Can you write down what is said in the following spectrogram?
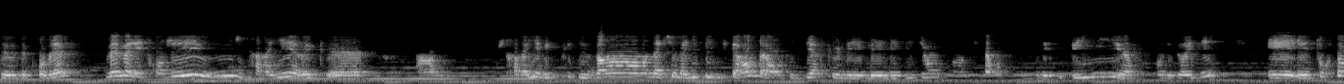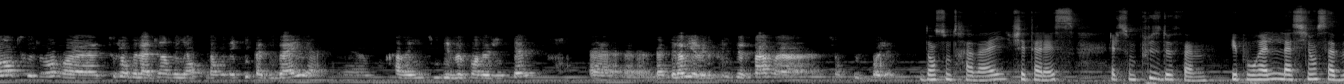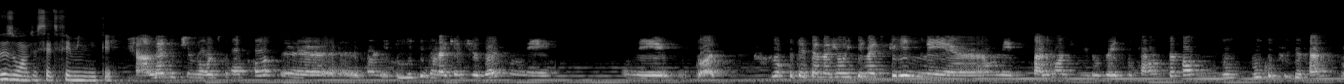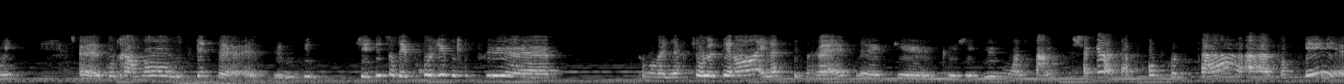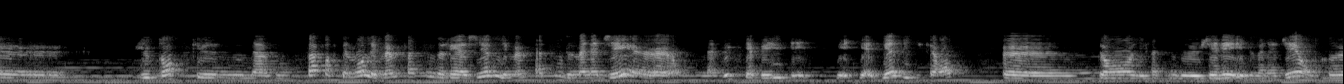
de, de, problème. Même à l'étranger où j'ai travaillé avec, euh, je travaillais avec plus de 20 nationalités différentes. Alors on peut dire que les, les, visions sont différentes des pays, en fonction des origines. Et, pourtant, toujours, euh, toujours de la bienveillance. Dans mon équipe à Dubaï, euh, on travaillait le développement logiciel. Euh, bah, c'est là où il y avait le plus de femmes euh, sur tout le projet. Dans son travail, chez Thales, elles sont plus de femmes. Et pour elles, la science a besoin de cette féminité. Enfin, là, depuis mon retour en France, euh, dans l'équipe dans laquelle je bosse, on est, on est toujours peut-être la majorité masculine, mais on n'est pas loin du donc, 40-50, donc beaucoup plus de femmes, oui. Contrairement, peut-être, j'ai été sur des projets beaucoup plus comment on va dire, sur le terrain. Et là, c'est vrai que, que j'ai vu moins de femmes. Chacun a sa propre part à apporter. Euh, je pense que nous n'avons pas forcément les mêmes façons de réagir, les mêmes façons de manager. Euh, on a vu qu'il y avait eu des, il y a des différences euh, dans les façons de gérer et de manager entre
